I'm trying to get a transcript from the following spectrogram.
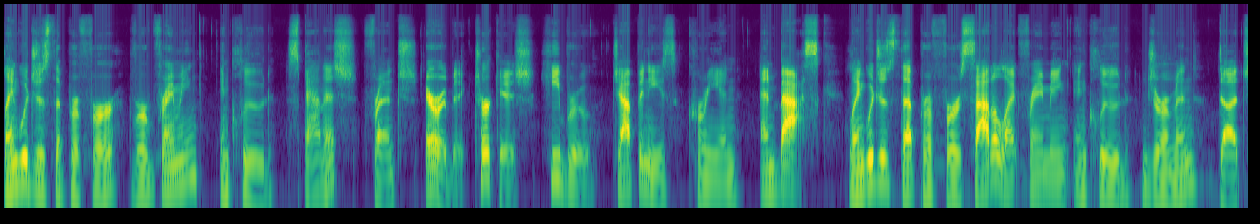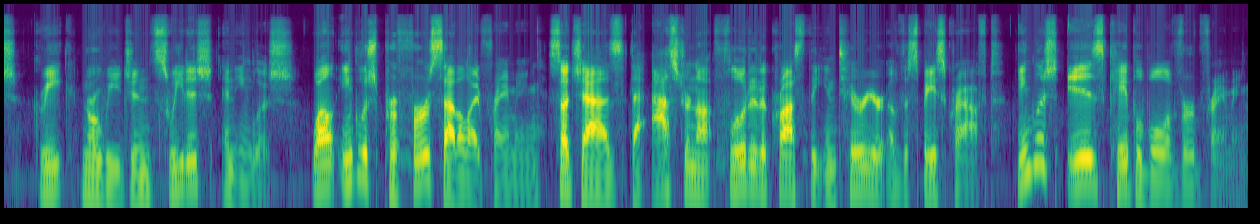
Languages that prefer verb framing include Spanish, French, Arabic, Turkish, Hebrew, Japanese, Korean, and Basque. Languages that prefer satellite framing include German, Dutch, Greek, Norwegian, Swedish, and English. While English prefers satellite framing, such as the astronaut floated across the interior of the spacecraft, English is capable of verb framing.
